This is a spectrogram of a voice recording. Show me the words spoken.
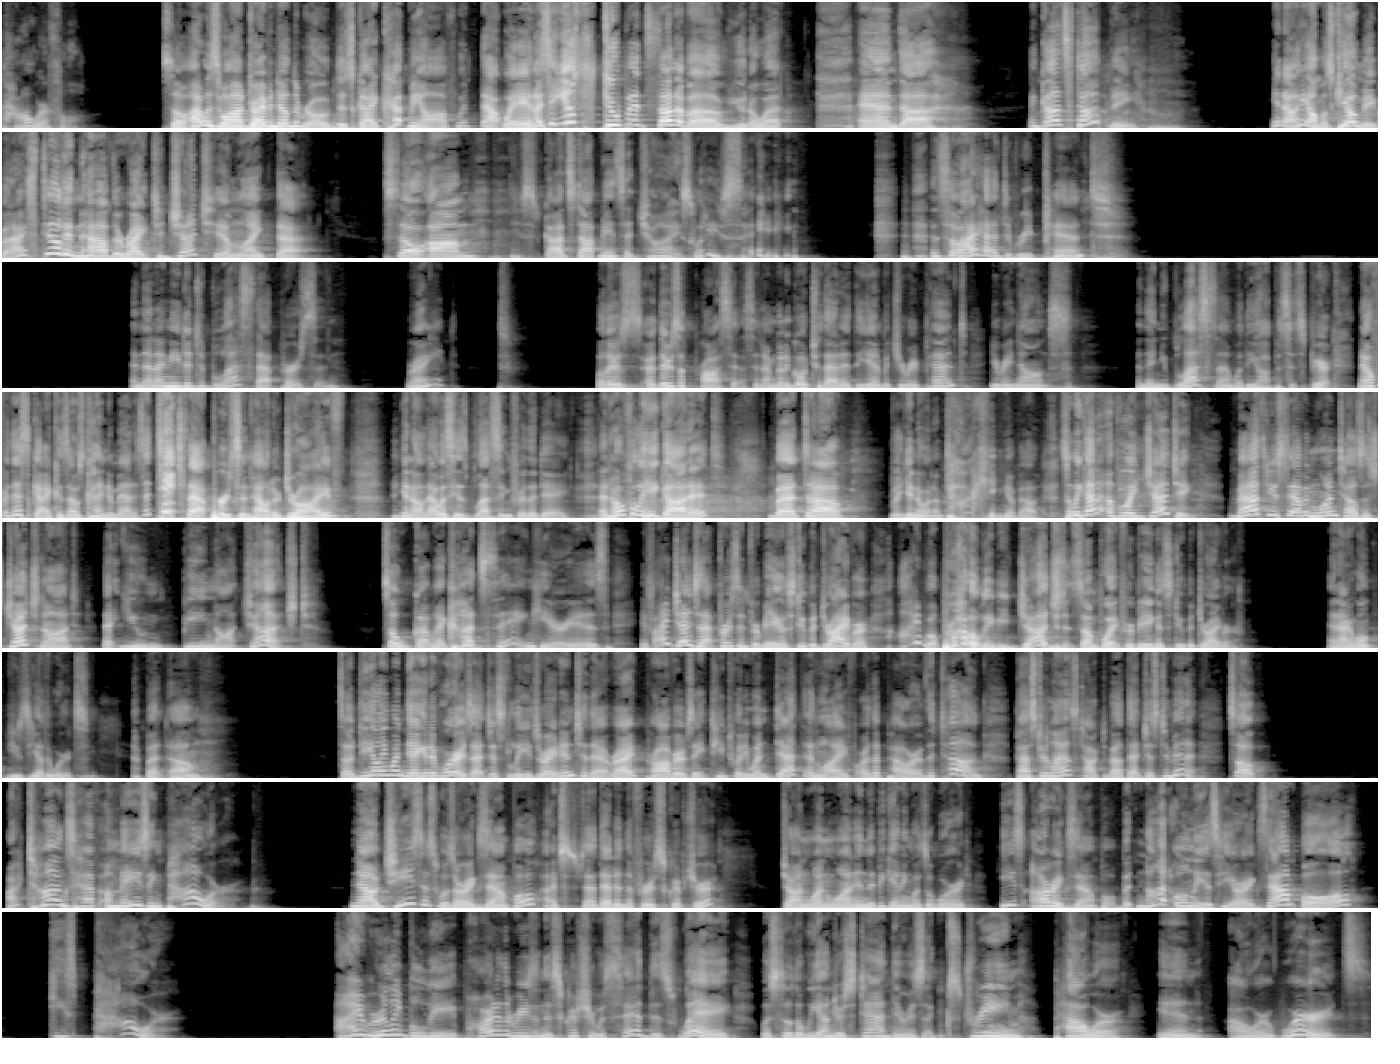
Powerful. So I was driving down the road. This guy cut me off, went that way, and I said, "You stupid son of a, you know what?" And uh, and God stopped me. You know, he almost killed me, but I still didn't have the right to judge him like that. So um, God stopped me and said, "Joyce, what are you saying?" And so I had to repent. And then I needed to bless that person right? Well, there's, uh, there's a process, and I'm going to go to that at the end, but you repent, you renounce, and then you bless them with the opposite spirit. Now, for this guy, because I was kind of mad, I said, Teach that person how to drive. You know, that was his blessing for the day. And hopefully he got it, but, uh, but you know what I'm talking about. So we got to avoid judging. Matthew 7 1 tells us, Judge not that you be not judged. So, God, what God's saying here is if I judge that person for being a stupid driver, I will probably be judged at some point for being a stupid driver. And I won't use the other words. But um, so dealing with negative words, that just leads right into that, right? Proverbs 18:21, death and life are the power of the tongue. Pastor Lance talked about that just a minute. So our tongues have amazing power. Now, Jesus was our example. I said that in the first scripture. John 1 1, in the beginning was a word. He's our example. But not only is he our example, he's power. I really believe part of the reason this scripture was said this way was so that we understand there is extreme power in our words.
